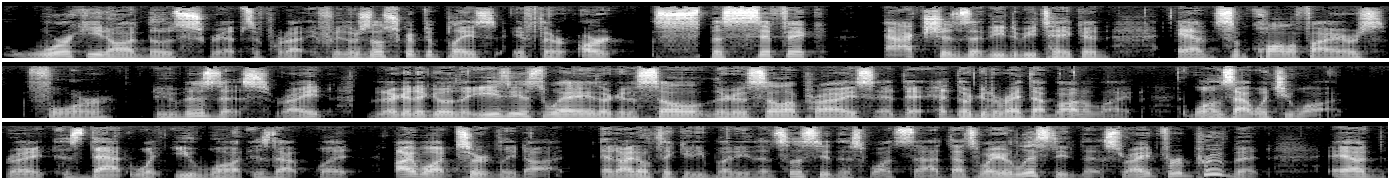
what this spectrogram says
working on those scripts, if we're not, if there's no script in place, if there aren't specific actions that need to be taken and some qualifiers for new business, right? They're going to go the easiest way. They're going to sell, they're going to sell a price and, they, and they're going to write that bottom line. Well, is that what you want? Right? Is that what you want? Is that what I want certainly not. And I don't think anybody that's listening to this wants that. That's why you're listening to this, right? For improvement. And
